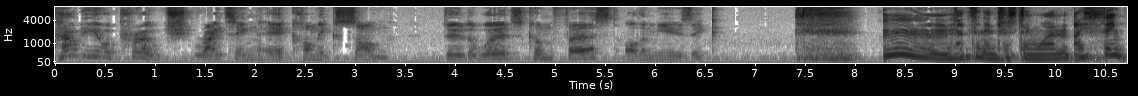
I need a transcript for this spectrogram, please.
how do you approach writing a comic song? do the words come first or the music? Hmm, that's an interesting one. I think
